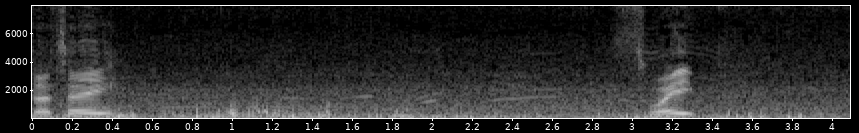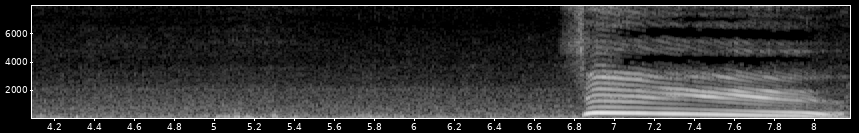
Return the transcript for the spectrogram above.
Sooty. Sweep. Soo!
